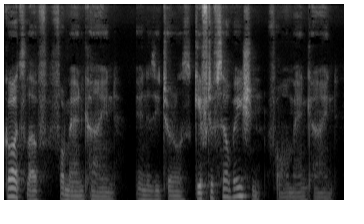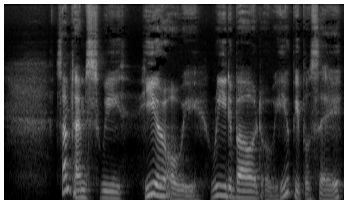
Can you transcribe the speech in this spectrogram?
God's love for mankind and his eternal gift of salvation for mankind. Sometimes we hear or we read about or we hear people say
